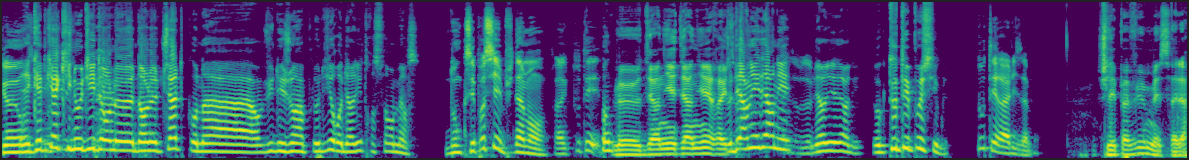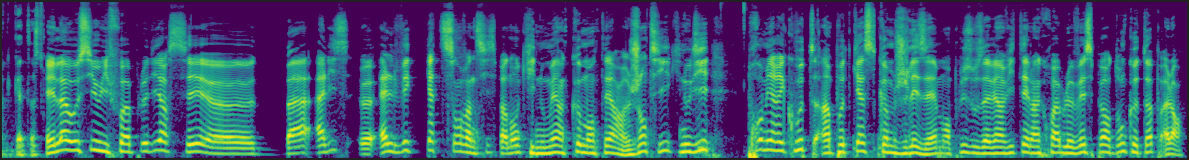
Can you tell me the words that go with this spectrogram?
Que- Il y a quelqu'un qui nous dit dans le, dans le chat qu'on a vu des gens applaudir au dernier Transformers. Donc c'est possible finalement. Enfin, tout est, Le dernier, dernier, Le dernier dernier. Le dernier dernier. Donc tout est possible. tout est réalisable. je l'ai pas vu, mais ça a l'air catastrophique. Et là aussi où il faut applaudir, c'est euh, bah, Alice euh, LV426 pardon, qui nous met un commentaire gentil, qui nous dit première écoute, un podcast comme je les aime. En plus, vous avez invité l'incroyable Vesper, donc au top. Alors,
